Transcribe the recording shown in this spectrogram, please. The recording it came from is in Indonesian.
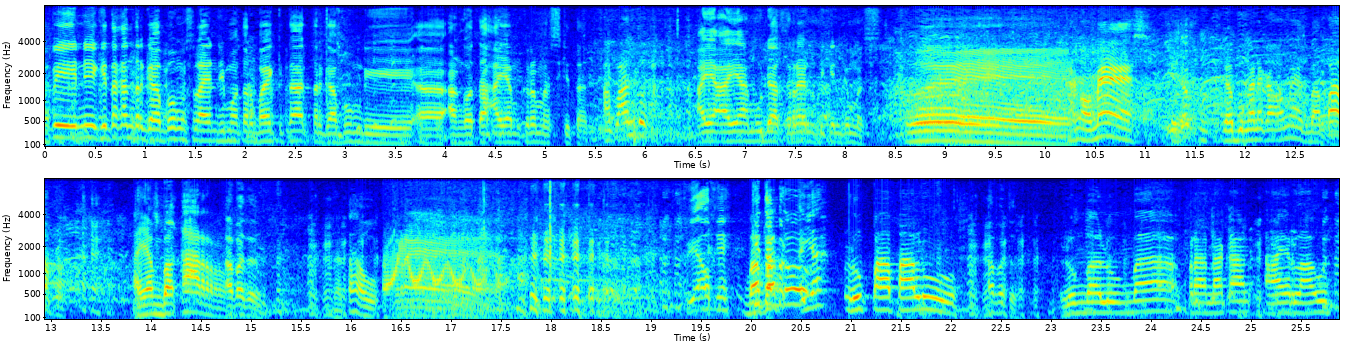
Tapi ini kita kan tergabung selain di motorbike kita tergabung di eh, anggota ayam kremes kita. Apaan tuh? Ayah-ayah muda keren bikin gemes. Wih, Kang Omes. Itu gabungannya Kang Omes. Bapak apa? ayam bakar. Apa tuh? Nggak tahu. Ya oke. Bapak ber- tuh iya. lupa palu. Apa tuh? Lumba-lumba peranakan air laut.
